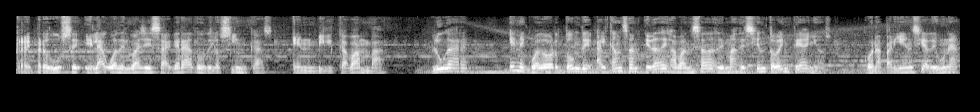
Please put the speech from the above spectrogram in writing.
Reproduce el agua del Valle Sagrado de los Incas en Vilcabamba, lugar en Ecuador donde alcanzan edades avanzadas de más de 120 años, con apariencia de una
